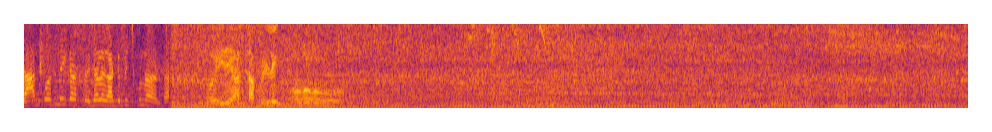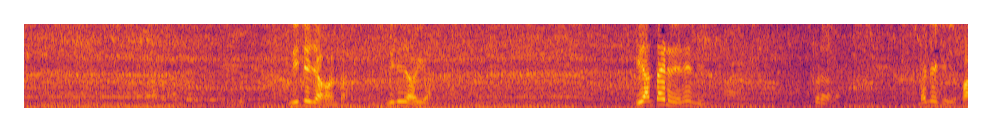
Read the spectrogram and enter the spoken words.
దానికోసం ఇక్కడ స్పెషల్గా కట్టిపించుకున్నా అంట ఓ ఇది అంత బిల్డింగ్ ఓహో नीचे जाओ అంట नीचे जाओ ఇక ఇదంతా అయినదేనేంది ఇక్కడ బంద్ చేసి పా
